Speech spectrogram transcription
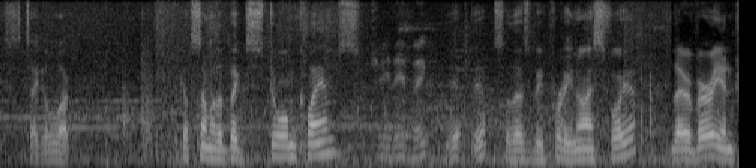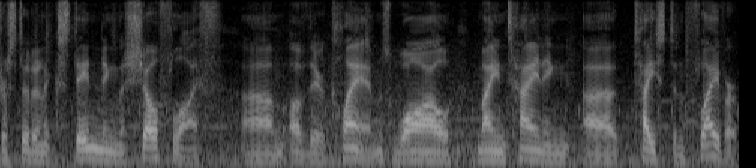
Let's take a look. Got some of the big storm clams. Gee, they're big. Yep, yep, so those would be pretty nice for you. They're very interested in extending the shelf life um, of their clams while maintaining uh, taste and flavour.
